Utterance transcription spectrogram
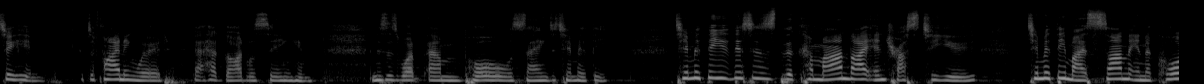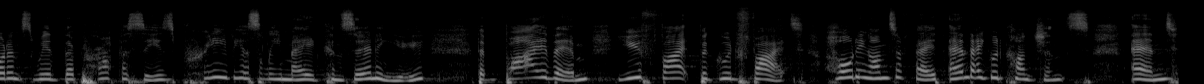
to him, a defining word about how God was seeing him. And this is what um, Paul was saying to Timothy Timothy, this is the command I entrust to you Timothy, my son, in accordance with the prophecies previously made concerning you, that by them you fight the good fight, holding on to faith and a good conscience, and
